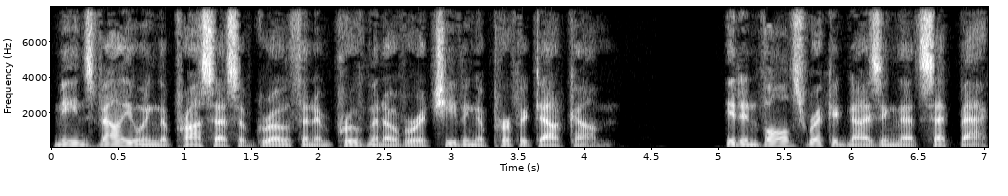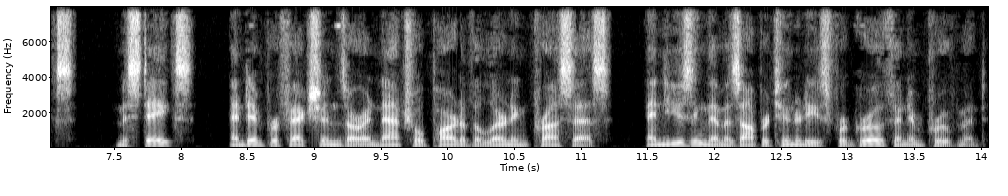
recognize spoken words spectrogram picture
means valuing the process of growth and improvement over achieving a perfect outcome. It involves recognizing that setbacks, mistakes, and imperfections are a natural part of the learning process, and using them as opportunities for growth and improvement.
